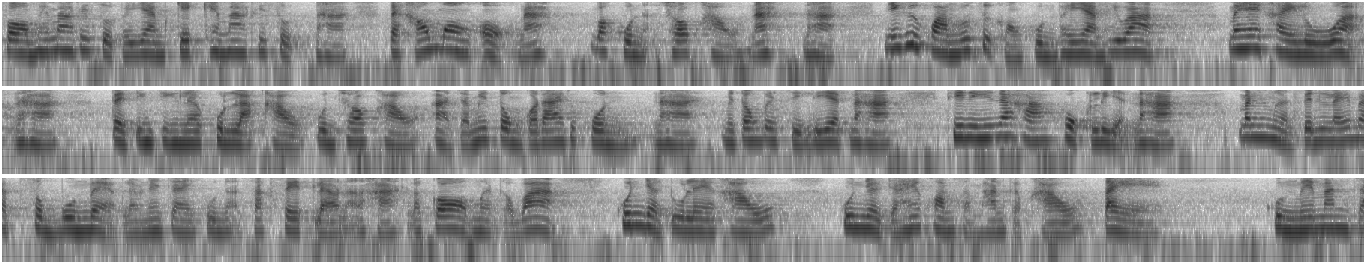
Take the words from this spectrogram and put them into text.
ฟอร์มให้มากที่สุดพยายามเก๊กให้มากที่สุดนะคะแต่เขามองออกนะ ว่าคุณอะชอบเขานะนะคะนี่คือความรู้สึกของคุณพยายามที่ว่าไม่ให้ใครรู้อะนะคะ แต่จริง ๆ แล้วคุณรักเขาคุณชอบเขาอาจจะไม่ตรงก็ได้ทุกคนนะคะไม่ต้องไปซีเรียสนะคะ ทีนี้นะคะหกเหรียญนะคะ มันเหมือนเป็นอะไรแบบสมบูรณ์แบบแล้วในใจคุณอะสักเซสแล้วนะคะ แล้วก็เหมือนกับว่า คุณอยากดูแลเขา คุณอยากจะให้ความสัมพันธ์กับเขา แต่คุณไม่มั่นใจ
